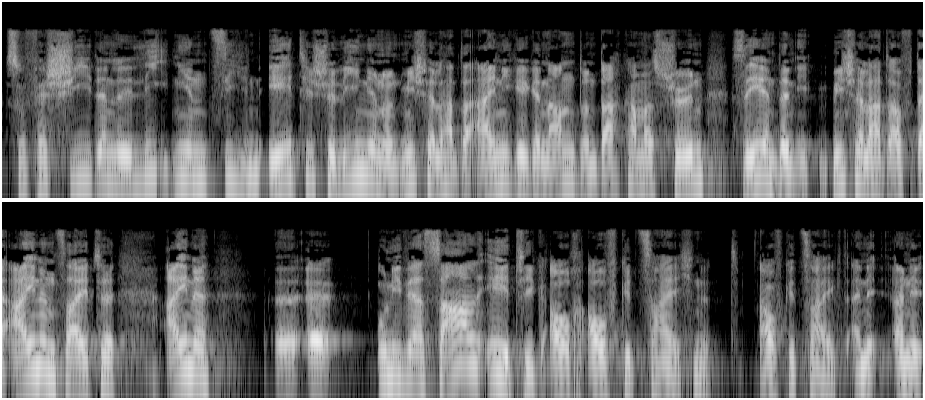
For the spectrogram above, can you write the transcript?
so verschiedene Linien ziehen, ethische Linien. Und Michel hat da einige genannt und da kann man es schön sehen, denn Michel hat auf der einen Seite eine äh, äh, Universalethik auch aufgezeichnet. Aufgezeigt. Eine, eine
